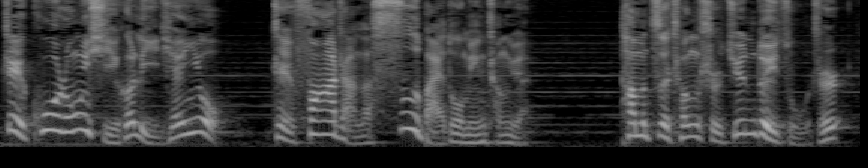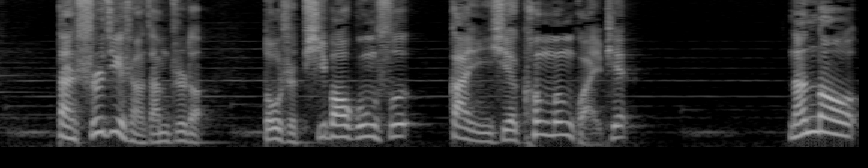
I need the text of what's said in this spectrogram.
这郭荣喜和李天佑这发展了四百多名成员，他们自称是军队组织，但实际上咱们知道。都是皮包公司干一些坑蒙拐骗，难道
